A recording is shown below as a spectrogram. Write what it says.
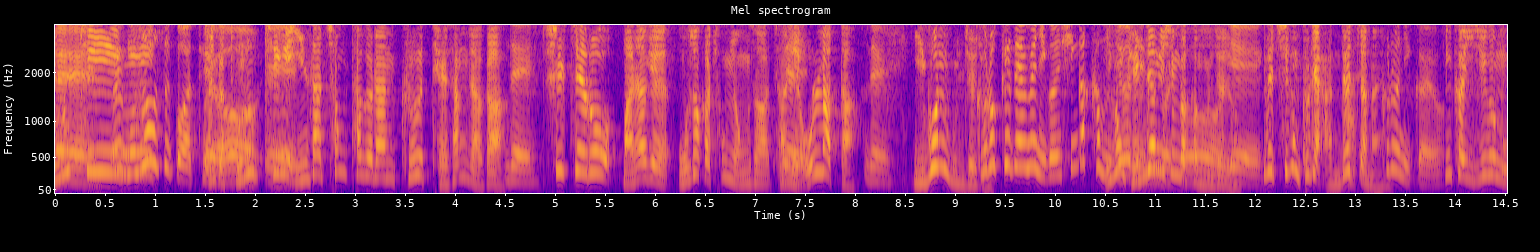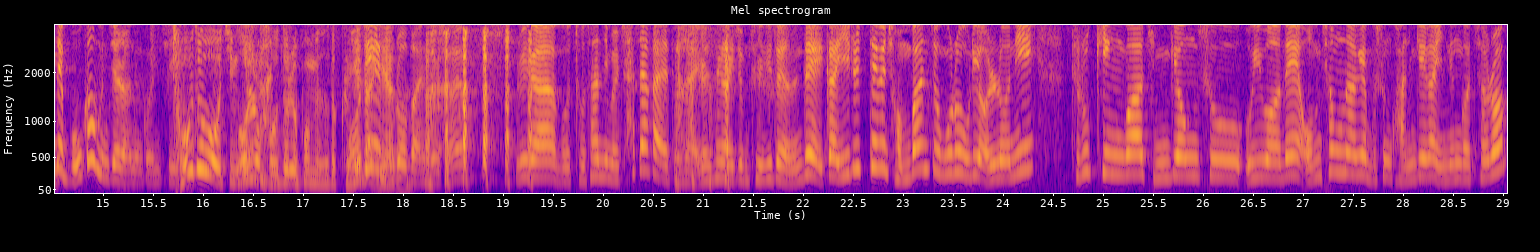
네. 두루킹이 무서웠을 것 같아요. 그러니까 두루킹이 예. 인사 청탁을 한 그 대상자가 네. 실제로 만약에 오사카 총영사 자리에 네. 올랐다. 네. 이건 문제죠. 그렇게 되면 이건 심각한 문제가 이건 굉장히. 심각한 문제죠. 예. 근데 지금 그게 안 됐잖아요. 아, 그러니까요. 그러니까 이 지금 근데 뭐가 문제라는 건지. 저도 지금 언론 안 보도를 보면서도 그게 다 어디에 이해가 물어봐야 될까요? 우리가 뭐 도사님을 찾아가야 되나 이런 생각이 좀 들기도 하는데, 그러니까 이를테면 전반적으로 우리 언론이 드루킹과 김경수 의원의 엄청나게 무슨 관계가 있는 것처럼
